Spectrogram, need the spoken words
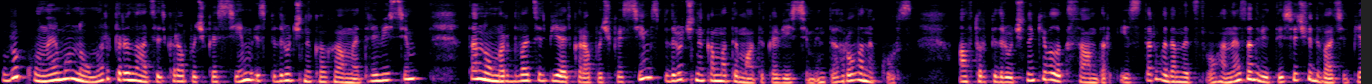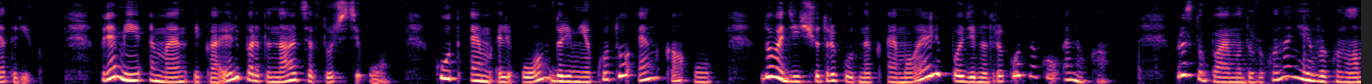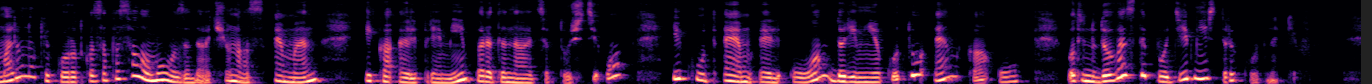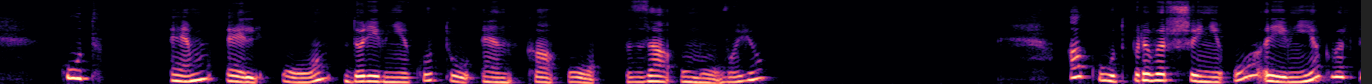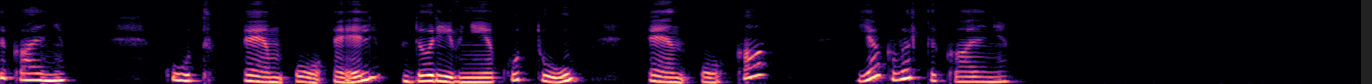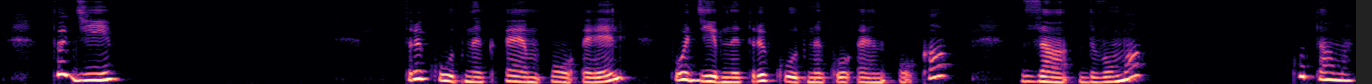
Виконуємо номер 13.7 із підручника Геометрія 8 та номер 25.7 з підручника Математика 8. Інтегрований курс. Автор підручників Олександр Істер, видавництво Ганеза 2025 рік. Прямі МН і КЛ перетинаються в точці О. Кут МЛО дорівнює куту НКО. Доведіть, що трикутник МОЛ подібний трикутнику НОК. Приступаємо до виконання. Я виконала малюнок і коротко записала умову задачі. У нас МН і КЛ прямі перетинаються в точці О, і кут МЛО дорівнює куту НКО. Потрібно довести подібність трикутників. Кут МЛО дорівнює куту НКО за умовою, а кут при вершині О рівні як вертикальні. Кут МОЛ дорівнює куту НОК як вертикальні. Тоді трикутник МОЛ подібний трикутнику НОК за двома кутами,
